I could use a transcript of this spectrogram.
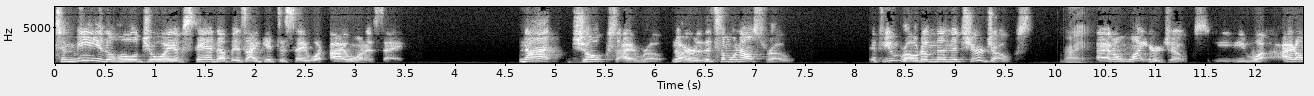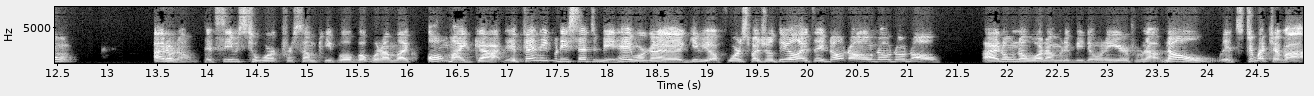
to me, the whole joy of stand up is I get to say what I want to say, not jokes I wrote, no, or that someone else wrote. If you wrote them, then it's your jokes. Right. I don't want your jokes. You, what I don't. I don't know. It seems to work for some people, but when I'm like, oh my God, if anybody said to me, hey, we're going to give you a four special deal, I'd say, no, no, no, no, no. I don't know what I'm going to be doing a year from now. No, it's too much of a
